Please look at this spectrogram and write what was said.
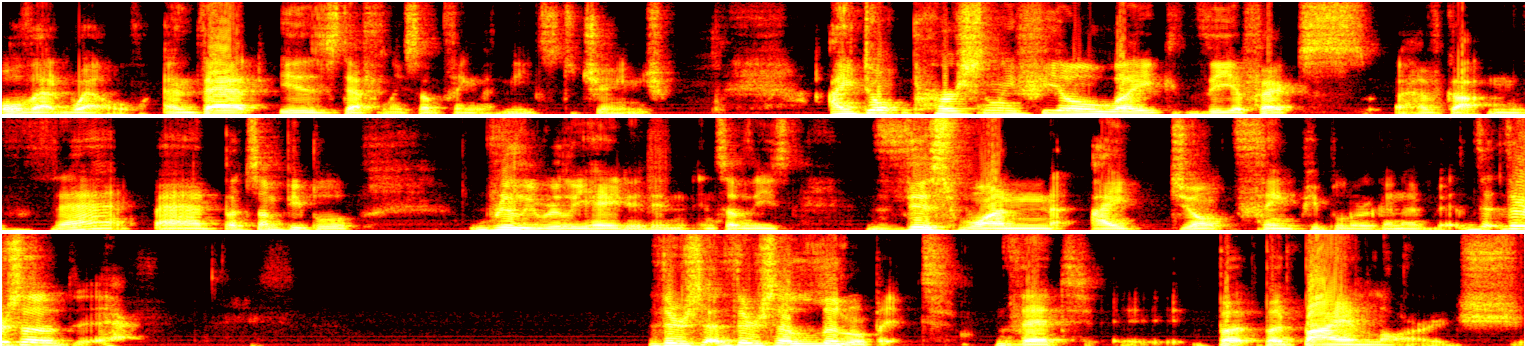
all that well. And that is definitely something that needs to change. I don't personally feel like the effects have gotten that bad but some people really really hate it in, in some of these. This one I don't think people are gonna there's a there's a, there's a little bit that but but by and large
